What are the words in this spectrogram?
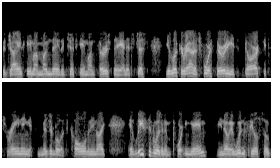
the Giants game on Monday, the Jets game on Thursday, and it's just you look around, it's 4:30, it's dark, it's raining, it's miserable, it's cold, and you're like, at least if it was an important game, You know, it wouldn't feel so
